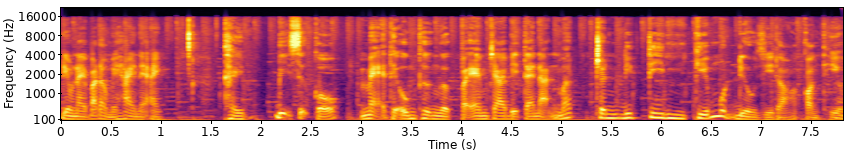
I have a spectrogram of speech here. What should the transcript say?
Điều này bắt đầu mới hay này anh. Thầy bị sự cố. Mẹ thì ung thư ngực và em trai bị tai nạn mất. Cho nên đi tìm kiếm một điều gì đó còn thiếu.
